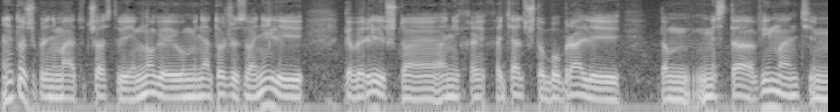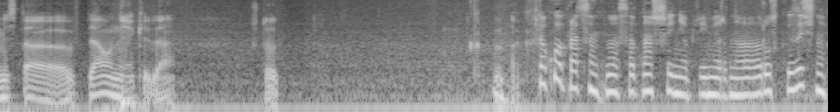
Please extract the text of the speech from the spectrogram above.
они тоже принимают участие. И многие у меня тоже звонили и говорили, что они хотят, чтобы убрали там, места в Иманте, места в Пляунике, да. Что как-то так. Какое процентное соотношение примерно русскоязычных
